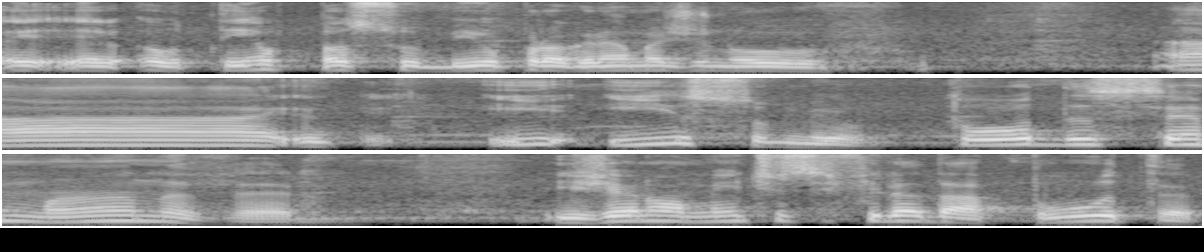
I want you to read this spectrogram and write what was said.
é, é o tempo para subir o programa de novo. Ah, e isso, meu, toda semana, velho. E geralmente esse filho da puta,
